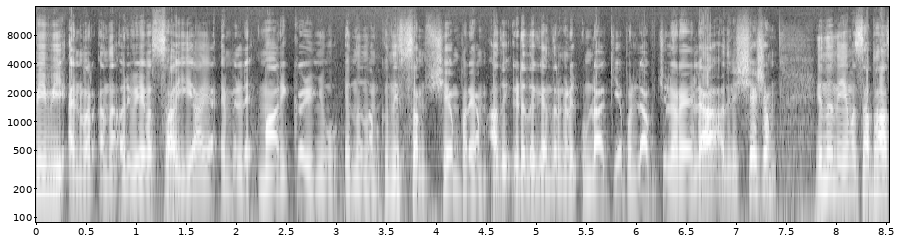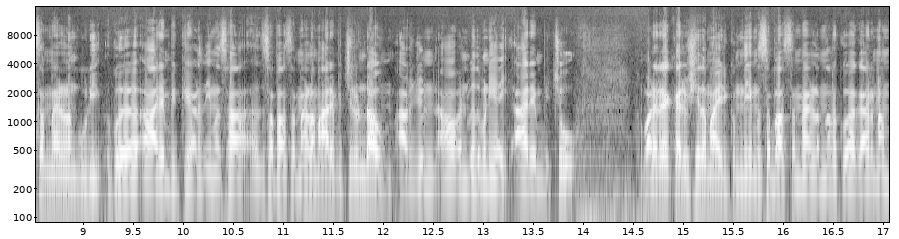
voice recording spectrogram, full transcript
പി വി അൻവർ എന്ന ഒരു വ്യവസായിയായ എം എൽ എ മാറിക്കഴിഞ്ഞു എന്ന് നമുക്ക് നിസ്സംശയം പറയാം. അത് ഇടതു കേന്ദ്രങ്ങളിൽ ഉണ്ടാക്കിയ പൊല്ലാപ്പ് ചില്ലറയല്ല അതിനുശേഷം ഇന്ന് നിയമസഭാ സമ്മേളനം കൂടി ആരംഭിക്കുകയാണ്. നിയമസഭാ സമ്മേളനം ആരംഭിച്ചിട്ടുണ്ടാവും. അർജുൻ ഒൻപത് മണിയായി ആരംഭിച്ചു. വളരെ കലുഷിതമായിരിക്കും നിയമസഭാ സമ്മേളനം നടക്കുക. കാരണം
